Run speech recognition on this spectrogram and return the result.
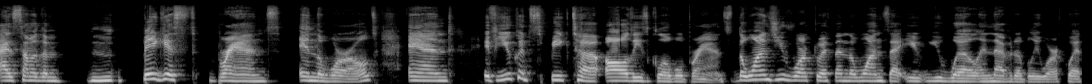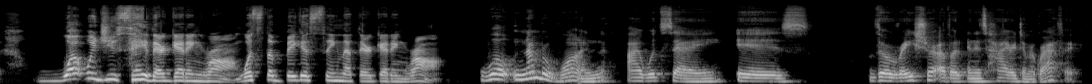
as some of the m- biggest brands in the world and if you could speak to all these global brands, the ones you've worked with and the ones that you you will inevitably work with, what would you say they're getting wrong? What's the biggest thing that they're getting wrong? Well, number one, I would say is the erasure of an entire demographic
